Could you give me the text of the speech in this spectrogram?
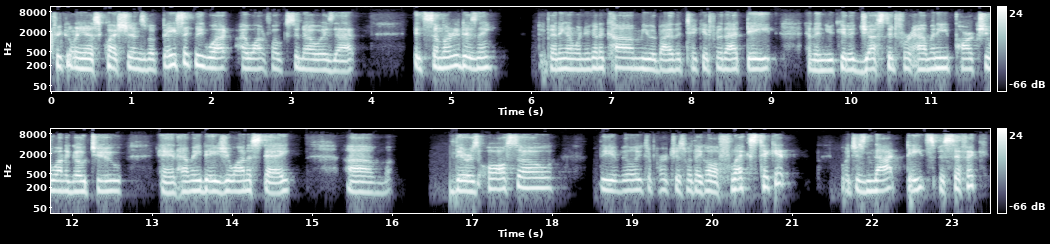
frequently asked questions, but basically, what I want folks to know is that it's similar to Disney depending on when you're going to come, you would buy the ticket for that date, and then you could adjust it for how many parks you want to go to and how many days you want to stay. Um, there's also the ability to purchase what they call a flex ticket, which is not date specific.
